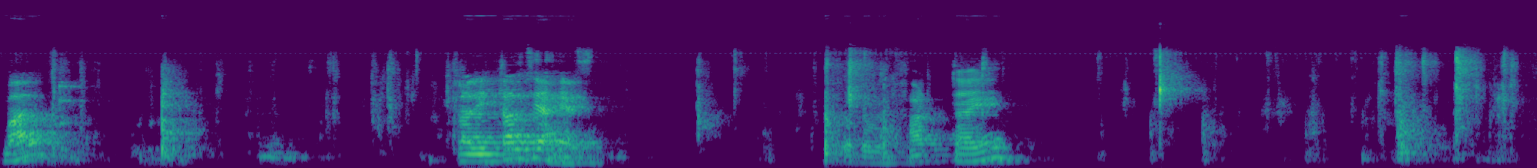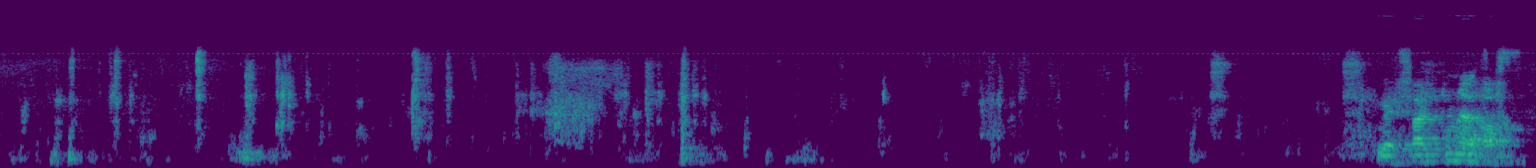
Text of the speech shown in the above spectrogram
¿Vale? La distancia es lo que me falta es me falta una 12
